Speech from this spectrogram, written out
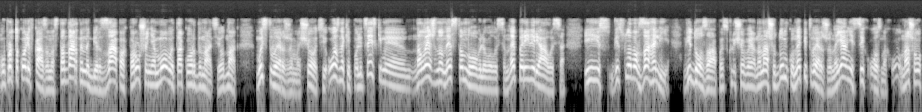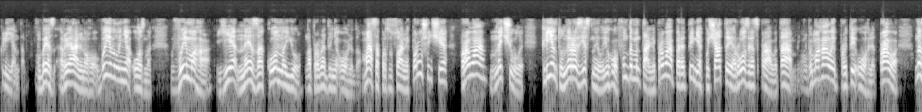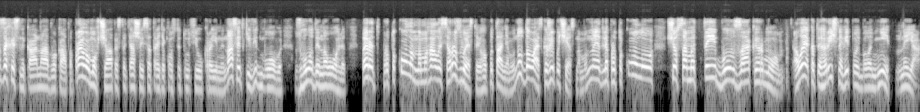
У протоколі вказано стандартний набір, запах, порушення мови та координації. Однак ми стверджуємо, що ці ознаки поліцейськими належно не встановлювалися, не перевірялися. І від слова взагалі відеозапис ключове, на нашу думку, не підтверджує наявність цих ознак у нашого клієнта. Без реального виявлення ознак вимога є незаконною на проведення огляду. Маса процесуальних порушень ще права не чули. Клієнту не роз'яснили його фундаментальні права перед тим, як почати розгляд справи, та вимагали пройти огляд. Право на захисника, на адвоката, право мовчати, стаття 63 Конституції України, наслідки відмови, згоди на огляд. Перед протоколом намагалися розвести його питаннями. Ну, давай, скажи по-чесному, не для протоколу, що саме ти був за кермом. Але категорична відповідь була ні, не я.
